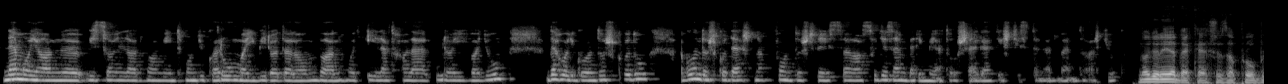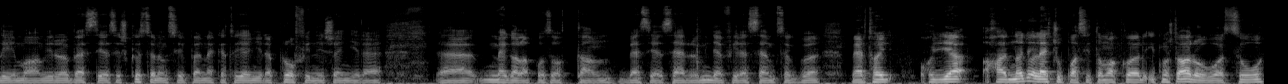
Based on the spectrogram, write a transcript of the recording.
nem olyan viszonylatban, mint mondjuk a római birodalomban, hogy élethalál urai vagyunk, de hogy gondoskodunk, a gondoskodásnak fontos része az, hogy az emberi méltóságát is tiszteletben tartjuk. Nagyon érdekes ez a probléma, amiről beszélsz, és köszönöm szépen neked, hogy ennyire profin és ennyire e, megalapozottan beszélsz erről mindenféle szemszögből, mert hogy hogy ugye, ha nagyon lecsupaszítom, akkor itt most arról volt szó,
